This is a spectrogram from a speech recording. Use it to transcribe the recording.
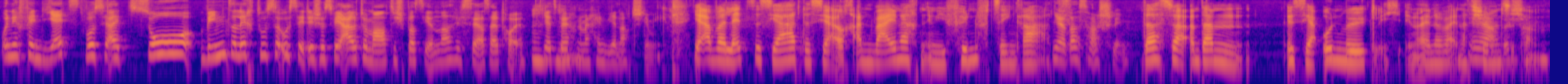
Und ich finde jetzt, wo es halt so winterlich draußen aussieht, ist es wie automatisch passieren. Das ist sehr, sehr toll. Jetzt bin ich nämlich in Weihnachtsstimmung. Ja, aber letztes Jahr hat es ja auch an Weihnachten irgendwie 15 Grad. Ja, das war schlimm. Das war, und dann ist ja unmöglich, in eine Weihnachtsstimmung Ja, zu kommen.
